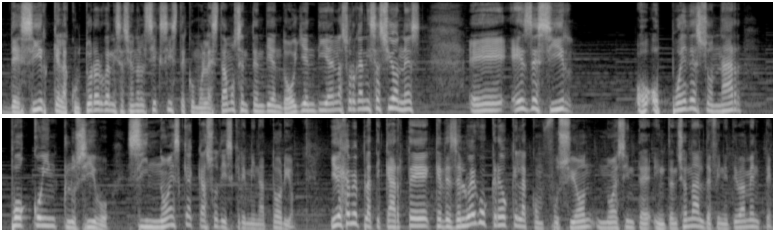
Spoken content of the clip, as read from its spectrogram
decir que la cultura organizacional sí existe como la estamos entendiendo hoy en día en las organizaciones, eh, es decir, o, puede sonar poco inclusivo, si no es que acaso discriminatorio. Y déjame platicarte que desde luego creo que la confusión no es intencional, definitivamente.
